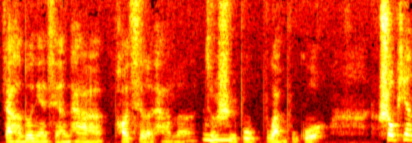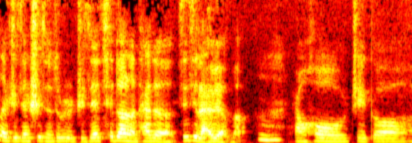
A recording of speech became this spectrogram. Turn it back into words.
在很多年前他抛弃了他们，就是不不管不顾。受骗的这件事情就是直接切断了他的经济来源嘛，嗯。然后这个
